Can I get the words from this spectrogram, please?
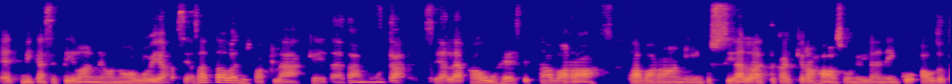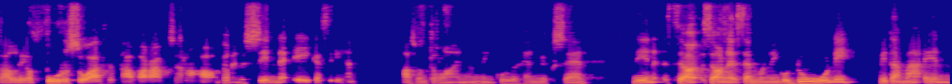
että mikä se tilanne on ollut. Ja siellä saattaa olla esimerkiksi vaikka lääkkeitä tai jotain muuta siellä ja kauheasti tavaraa, tavaraa niin kuin siellä, että kaikki raha on suunnilleen niin kuin autotalli jo pursua se tavaraa, kun se raha on mennyt sinne, eikä siihen asuntolainan niin kuin lyhennykseen. Niin se on, se on semmoinen niin kuin duuni, mitä mä en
